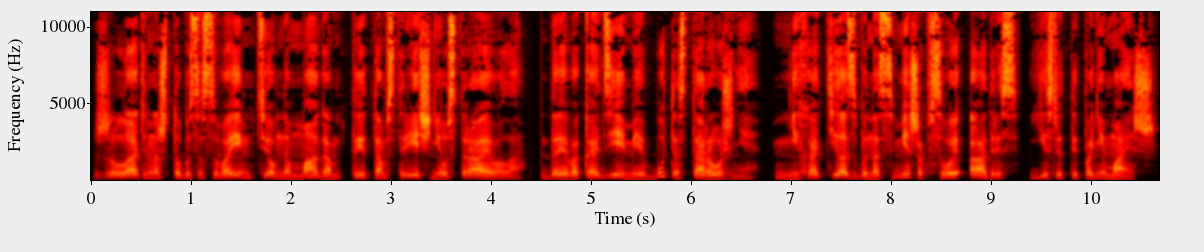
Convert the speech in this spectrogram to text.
Желательно, чтобы со своим темным магом ты там встреч не устраивала. Да и в академии будь осторожнее. Не хотелось бы насмешек в свой адрес, если ты понимаешь.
